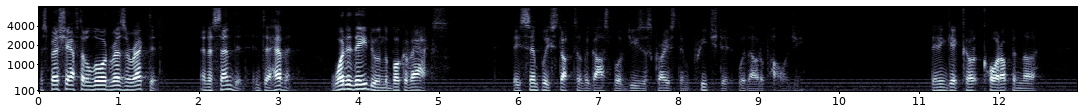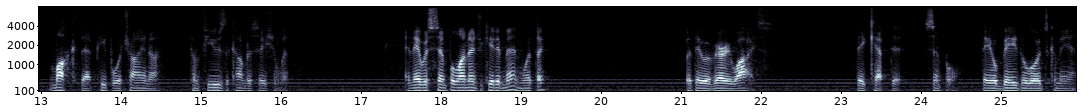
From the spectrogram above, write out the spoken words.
Especially after the Lord resurrected and ascended into heaven. What did they do in the book of Acts? They simply stuck to the gospel of Jesus Christ and preached it without apology. They didn't get caught up in the muck that people were trying to confuse the conversation with. And they were simple, uneducated men, weren't they? But they were very wise. They kept it simple, they obeyed the Lord's command.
